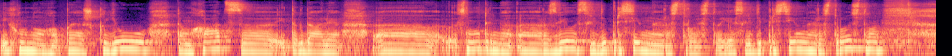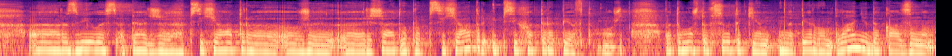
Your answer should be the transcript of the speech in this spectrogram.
их много, PHQ, там ХАЦ и так далее. Э, Смотрим, э, развилось ли депрессивное расстройство. Если депрессивное расстройство э, развилось, опять же, психиатр уже решает вопрос психиатр и психотерапевт может. Потому что все-таки на первом плане доказано,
